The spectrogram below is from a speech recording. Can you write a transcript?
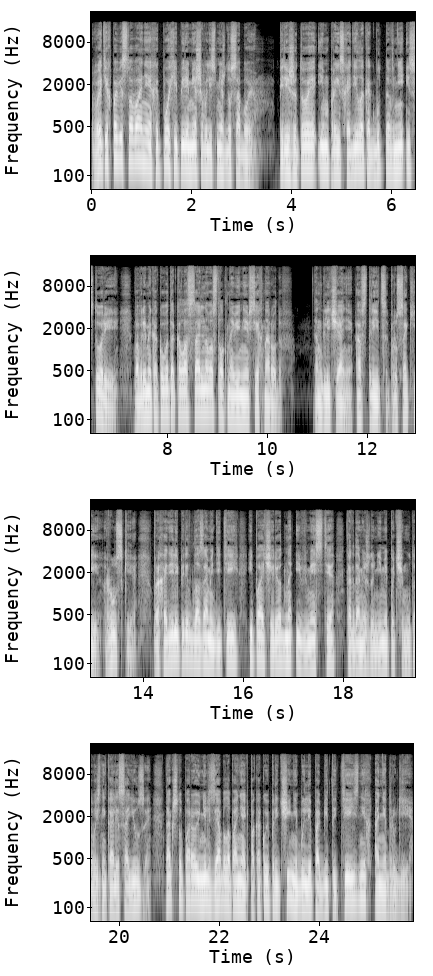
В этих повествованиях эпохи перемешивались между собою. Пережитое им происходило как будто вне истории, во время какого-то колоссального столкновения всех народов. Англичане, австрийцы, прусаки, русские проходили перед глазами детей и поочередно и вместе, когда между ними почему-то возникали союзы, так что порою нельзя было понять, по какой причине были побиты те из них, а не другие.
